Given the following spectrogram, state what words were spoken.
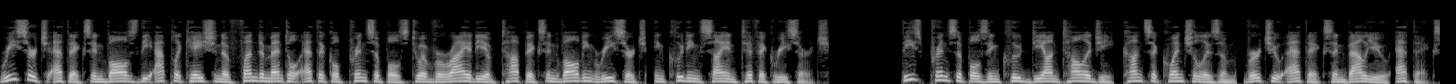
Research ethics involves the application of fundamental ethical principles to a variety of topics involving research, including scientific research. These principles include deontology, consequentialism, virtue ethics and value ethics.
